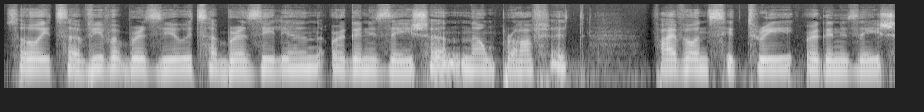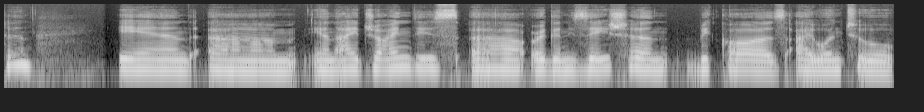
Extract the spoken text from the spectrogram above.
So it's a Viva Brazil. It's a Brazilian organization, non-profit, 501c3 organization, and um, and I joined this uh, organization because I want to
